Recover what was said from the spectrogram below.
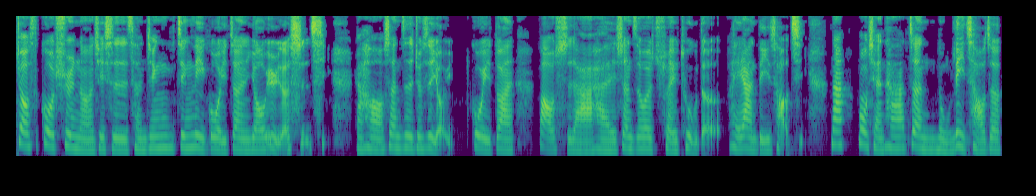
Joss 过去呢，其实曾经经历过一阵忧郁的时期，然后甚至就是有过一段暴食啊，还甚至会催吐的黑暗低潮期。那目前他正努力朝着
